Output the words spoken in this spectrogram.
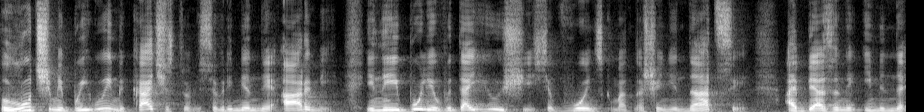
Лучшими боевыми качествами современной армии и наиболее выдающиеся в воинском отношении нации обязаны именно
